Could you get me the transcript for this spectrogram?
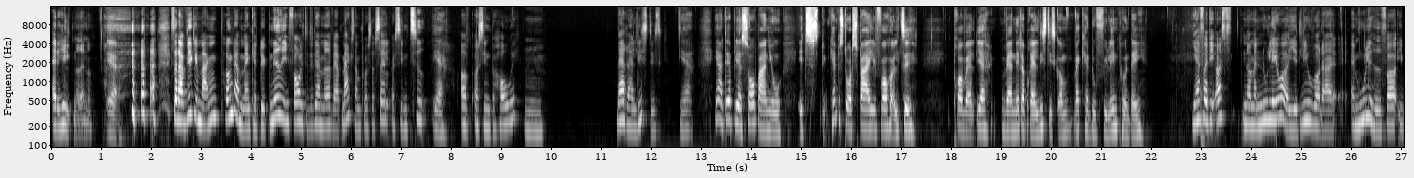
er det helt noget andet. Ja. Så der er virkelig mange punkter, man kan dykke ned i i forhold til det der med at være opmærksom på sig selv og sin tid Ja. og, og sine behov. Ikke? Mm. Hvad er realistisk? Ja. Ja, der bliver sårbaren jo et kæmpestort spejl i forhold til, prøv at være, ja, være netop realistisk om, hvad kan du fylde ind på en dag? Ja, fordi også når man nu lever i et liv, hvor der er mulighed for i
